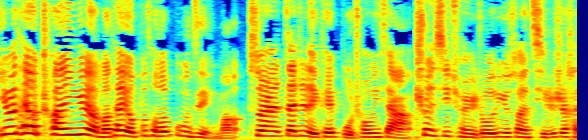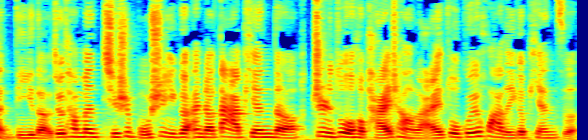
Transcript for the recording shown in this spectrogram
因为它要穿越嘛，它有不同的。布景嘛？虽然在这里可以补充一下，《瞬息全宇宙》的预算其实是很低的，就他们其实不是一个按照大片的制作和排场来做规划的一个片子。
